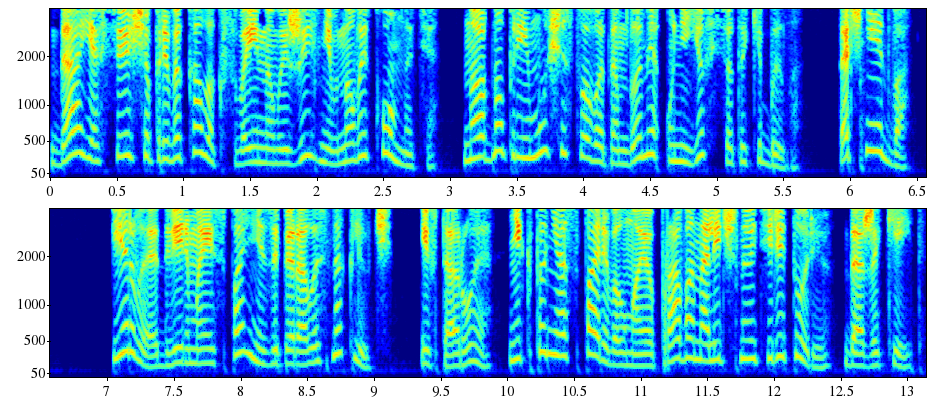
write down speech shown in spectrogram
Да, я все еще привыкала к своей новой жизни в новой комнате, но одно преимущество в этом доме у нее все таки было. Точнее, два. Первое — дверь моей спальни запиралась на ключ. И второе — никто не оспаривал мое право на личную территорию, даже Кейт.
